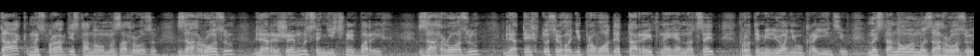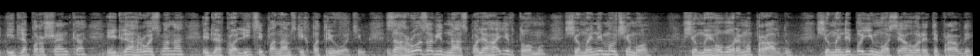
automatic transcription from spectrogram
Так, ми справді становимо загрозу. Загрозу для режиму цинічних бариг, загрозу для тих, хто сьогодні проводить тарифний геноцид проти мільйонів українців. Ми становимо загрозу і для Порошенка, і для Гройсмана, і для коаліції панамських патріотів. Загроза від нас полягає в тому, що ми не мовчимо. Що ми говоримо правду, що ми не боїмося говорити правди,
